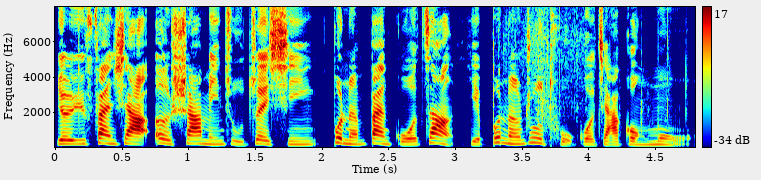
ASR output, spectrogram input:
由于犯下扼杀民主罪行，不能办国葬，也不能入土国家公墓。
